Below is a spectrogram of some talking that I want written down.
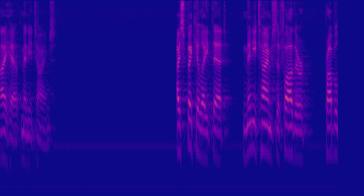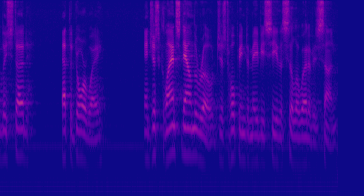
I have many times. I speculate that many times the father probably stood at the doorway and just glanced down the road, just hoping to maybe see the silhouette of his son.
